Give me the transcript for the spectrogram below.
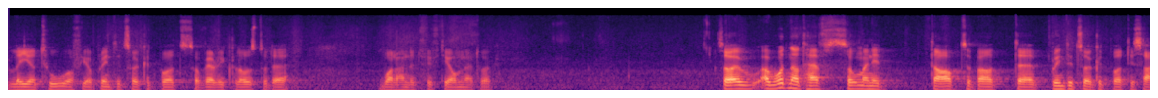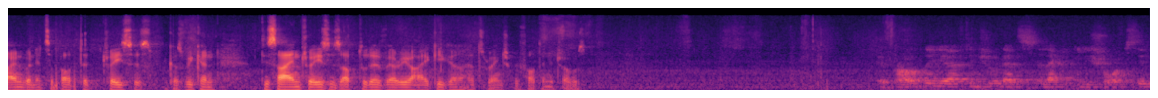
layer two of your printed circuit board, so very close to the 150 ohm network. So I, I would not have so many doubts about the printed circuit board design when it's about the traces, because we can design traces up to the very high gigahertz range without any troubles. probably uh, you have to ensure that's electrically short, still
